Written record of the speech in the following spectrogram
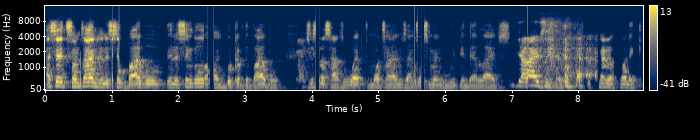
I said sometimes in a single Bible, in a single um, book of the Bible, Right. Jesus has wept more times than most men weep in their lives. Their lives. It's kind of funny. Like,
